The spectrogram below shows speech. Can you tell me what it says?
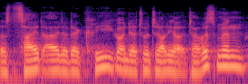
das Zeitalter der Kriege und der Totalitarismen,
